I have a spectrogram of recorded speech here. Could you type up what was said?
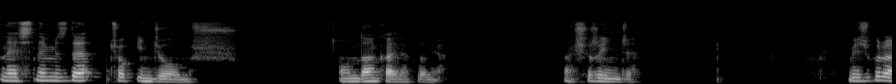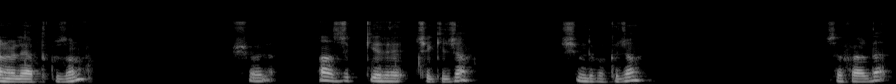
nesnemizde çok ince olmuş. Ondan kaynaklanıyor. Aşırı ince. Mecburen öyle yaptık biz onu. Şöyle azıcık geri çekeceğim. Şimdi bakacağım. Bu sefer de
